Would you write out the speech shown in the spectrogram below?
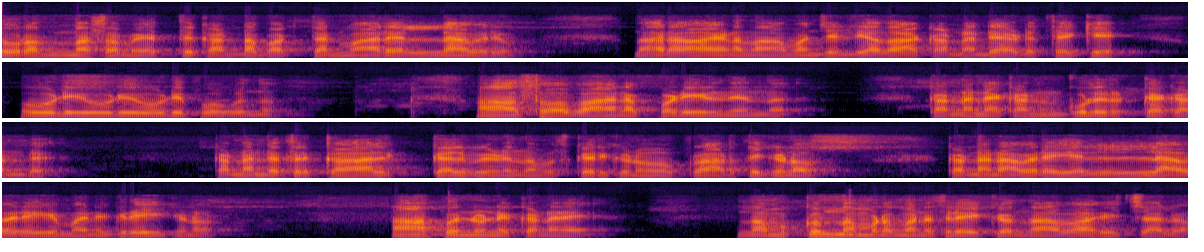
തുറന്ന സമയത്ത് കണ്ട ഭക്തന്മാരെല്ലാവരും നാരായണനാമം ചൊല്ലി അത് ആ കണ്ണന്റെ അടുത്തേക്ക് ഓടി ഓടി ഓടി പോകുന്നു. ആ സോപാനപ്പടിയിൽ നിന്ന് കണ്ണനെ കൺകുളിർക്ക കണ്ട് കണ്ണന്റെ തൃക്കാൽക്കൽ വീണ് നമസ്കരിക്കണോ പ്രാർത്ഥിക്കണോ? കണ്ണൻ അവരെ എല്ലാവരെയും അനുഗ്രഹിക്കണോ? ആ പൊന്നുണ്ണിക്കണ്ണനെ നമുക്കും നമ്മുടെ മനസ്സിലേക്ക് ഒന്ന് ആവാഹിച്ചാലോ?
